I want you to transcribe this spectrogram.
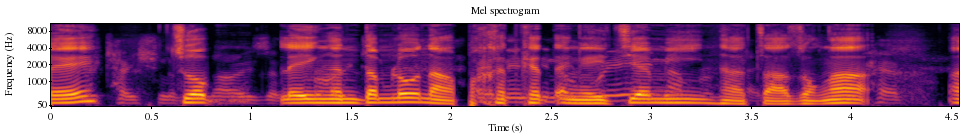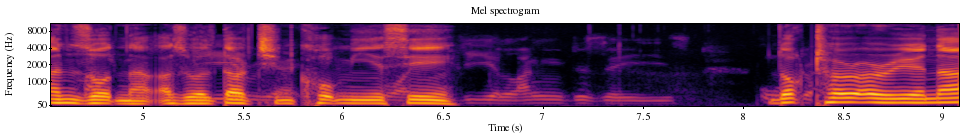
le irritation chuap le ngan dam lo na pakhat khat angai chia mi na cha zonga an zot na nak tar chin kho mi ase asi like Dr. Ariana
